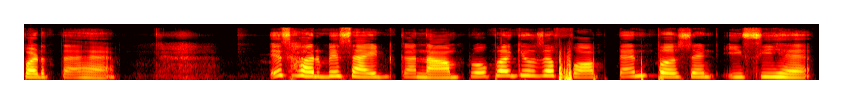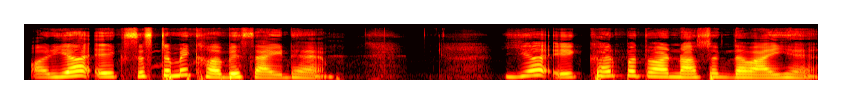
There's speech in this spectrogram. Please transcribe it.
पड़ता है। इस हर्बिसाइड का नाम प्रोपाक्यूज़ा फॉप टेन परसेंट ईसी है और यह एक सिस्टमिक हर्बिसाइड है। यह एक खरपतवार नाशक दवाई है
